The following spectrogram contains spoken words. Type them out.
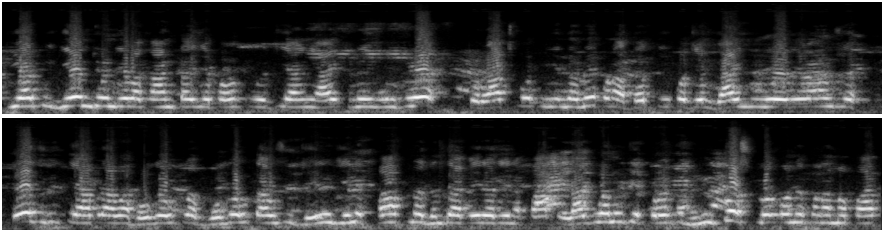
ટીઆરપી ગેમ જોન જેવા કાંડ થાય છે, પરંતુ હજી અહીં આંખ નહીં ઉલટે, તો રાજકોટની અંદર નહીં, પણ આ ધરતી પર જેમ ગાયનું હોય રહેવાનું છે, એ જ રીતે આપણે આવા ભોગવતા ભોગવતા આવશું, જેને જેને પાપના ધંધા કર્યા છે, એને પાપ લાગવાનું છે, પરંતુ નિર્દોષ લોકોને પણ આમાં પાપ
